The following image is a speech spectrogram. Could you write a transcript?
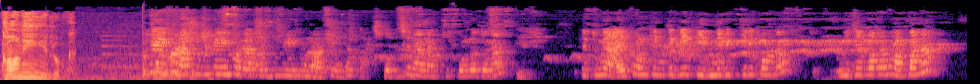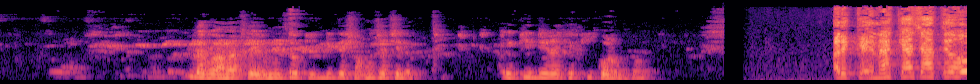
না লোক? তুমি আইফোন কিনতে গিয়ে কিডনি বিক্রি করবা নিজের কথা ভাববা না? দেখো আমার তো এমনিতেও কিডনিতে সমস্যা ছিল। এই কিডনি রেখে কি করব? আরে কেনা কে চাতে হো?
